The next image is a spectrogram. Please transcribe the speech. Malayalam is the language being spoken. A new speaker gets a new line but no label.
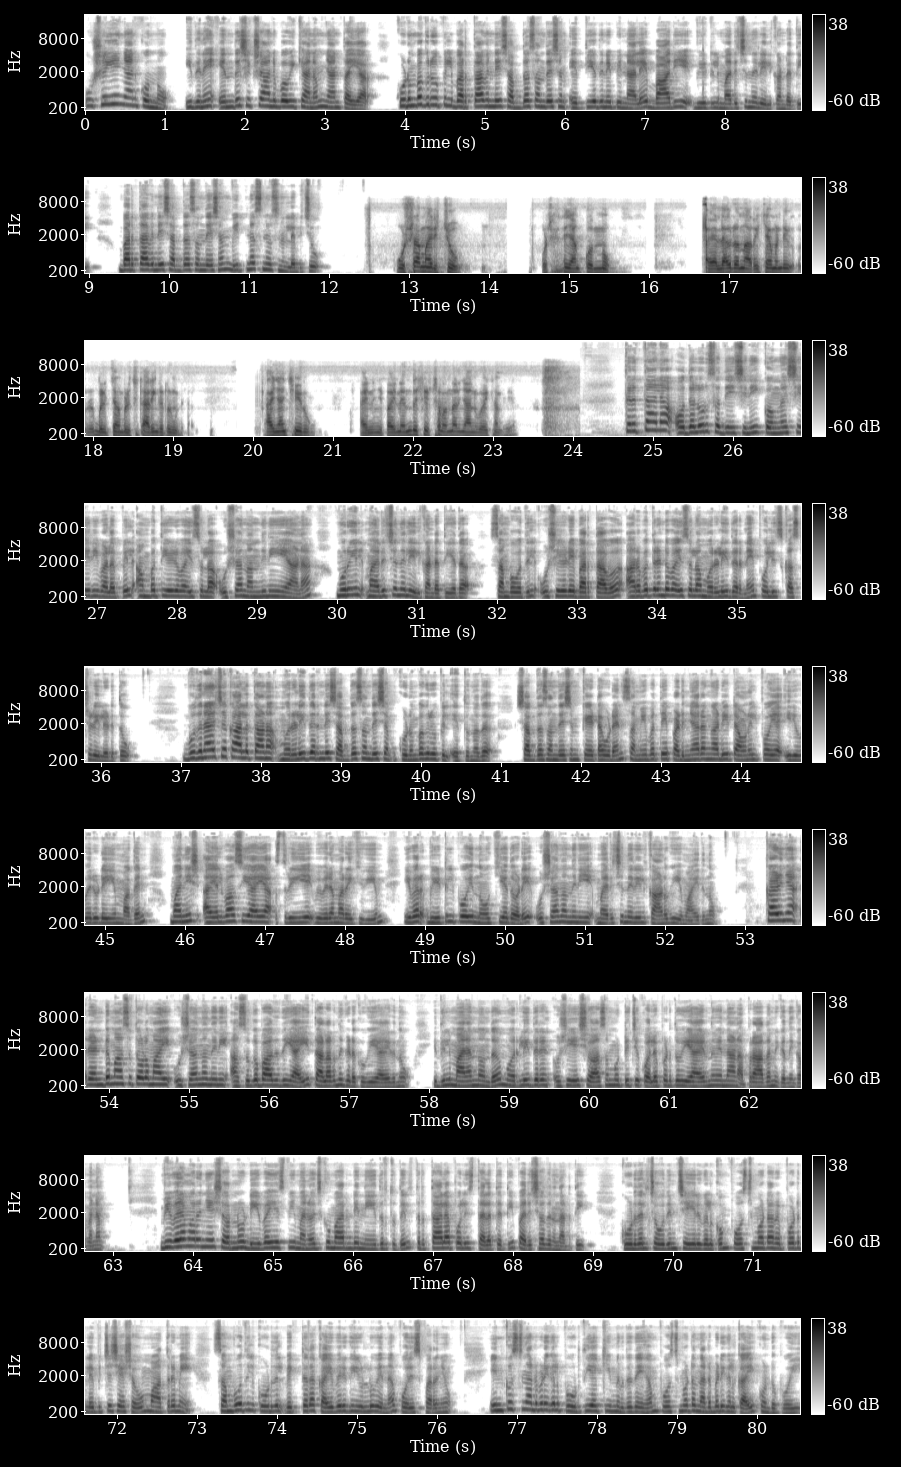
ഉഷയെ ഞാൻ കൊന്നു. ഇതിനെ എന്ത് ശിക്ഷ അനുഭവിക്കാനും ഞാൻ തയ്യാർ. കുടുംബ ഗ്രൂപ്പിൽ ഭർത്താവിന്റെ ശബ്ദ സന്ദേശം എത്തിയതിന് പിന്നാലെ ഭാര്യയെ വീട്ടിൽ മരിച്ച നിലയിൽ കണ്ടെത്തി. ഭർത്താവിന്റെ ശബ്ദ സന്ദേശം വിറ്റ്നസ് ന്യൂസിന് ലഭിച്ചു.
ഉഷ മരിച്ചു. ഉഷനെ ഞാൻ കൊന്നു. എല്ലാവരും ഒന്ന് അറിയിക്കാൻ വേണ്ടി വിളിച്ചാൽ വിളിച്ചിട്ട് ആരും കിട്ടുന്നില്ല. അത് ഞാൻ ചെയ്തു. അതിന് ഇപ്പം അതിന് എന്ത് ശിക്ഷ വന്നാലും ഞാൻ ഉപയോഗിക്കാൻ തയ്യാർ
തൃത്താല ഒതളൂർ സ്വദേശിനി കൊങ്ങശ്ശേരി വളപ്പിൽ അമ്പത്തിയേഴ് വയസ്സുള്ള ഉഷ നന്ദിനിയെയാണ് മുറിയിൽ മരിച്ച നിലയിൽ കണ്ടെത്തിയത്. സംഭവത്തിൽ ഉഷയുടെ ഭർത്താവ് അറുപത്തിരണ്ട് വയസ്സുള്ള മുരളീധരനെ പോലീസ് കസ്റ്റഡിയിലെടുത്തു. ബുധനാഴ്ച കാലത്താണ് മുരളീധരന്റെ ശബ്ദ സന്ദേശം കുടുംബ ഗ്രൂപ്പിൽ എത്തുന്നത്. ശബ്ദ സന്ദേശം കേട്ട ഉടൻ സമീപത്തെ പടിഞ്ഞാറങ്ങാടി ടൗണിൽ പോയ ഇരുവരുടെയും മകൻ മനീഷ് അയൽവാസിയായ സ്ത്രീയെ വിവരമറിയിക്കുകയും ഇവർ വീട്ടിൽ പോയി നോക്കിയതോടെ ഉഷ നന്ദിനിയെ മരിച്ച നിലയിൽ കാണുകയുമായിരുന്നു. കഴിഞ്ഞ രണ്ട് മാസത്തോളമായി ഉഷ നന്ദിനി അസുഖബാധിതയായി തളർന്നു കിടക്കുകയായിരുന്നു. ഇതിൽ മനംനൊന്ത് മുരളീധരൻ ഉഷയെ ശ്വാസം മുട്ടിച്ച് കൊലപ്പെടുത്തുകയായിരുന്നുവെന്നാണ് പ്രാഥമിക നിഗമനം. വിവരമറിഞ്ഞ് ഷൊർണൂർ ഡിവൈഎസ്പി മനോജ് കുമാറിന്റെ നേതൃത്വത്തിൽ തൃത്താല പോലീസ് സ്ഥലത്തെത്തി പരിശോധന നടത്തി. കൂടുതൽ ചോദ്യം ചെയ്യലുകൾക്കും പോസ്റ്റ്മോർട്ടം റിപ്പോർട്ട് ലഭിച്ച ശേഷവും മാത്രമേ സംഭവത്തിൽ കൂടുതൽ വ്യക്തത കൈവരുകയുള്ളൂവെന്ന് പോലീസ് പറഞ്ഞു. ഇൻക്വസ്റ്റ് നടപടികൾ പൂർത്തിയാക്കി മൃതദേഹം പോസ്റ്റ്മോർട്ടം നടപടികൾക്കായി കൊണ്ടുപോയി.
